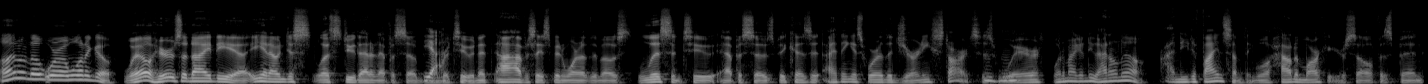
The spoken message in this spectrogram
I don't know where I want to go. Well, here's an idea, you know, and just let's do that in episode Yeah. number two. And it, obviously, it's been one of the most listened to episodes because it, I think it's where the journey starts. Is Mm-hmm. where what am I going to do? I don't know. I need to find something. Well, how to market yourself has been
